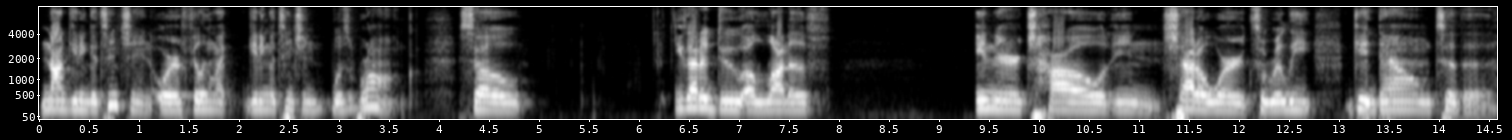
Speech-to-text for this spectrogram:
not getting attention or feeling like getting attention was wrong. So you got to do a lot of inner child and shadow work to really get down to the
